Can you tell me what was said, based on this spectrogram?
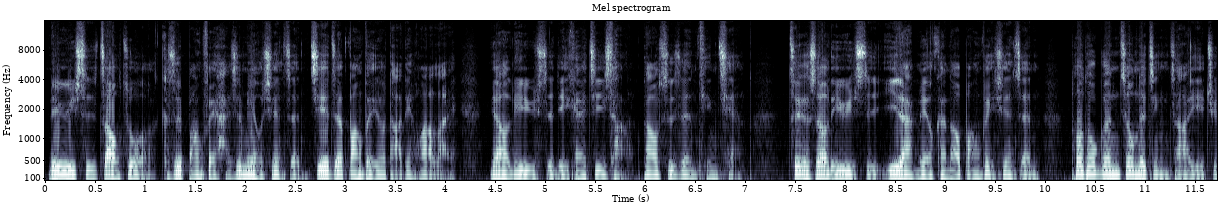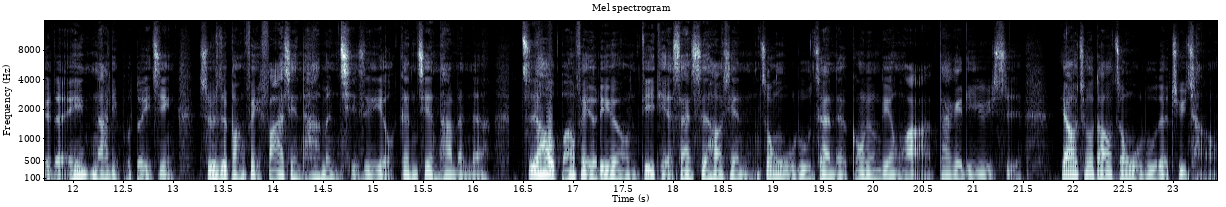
李宇石照做，可是绑匪还是没有现身。接着，绑匪又打电话来，要李宇石离开机场到市政厅前。这个时候，李宇石依然没有看到绑匪现身。偷偷跟踪的警察也觉得，哎，哪里不对劲？是不是绑匪发现他们其实有跟监他们呢？之后，绑匪又利用地铁三四号线中五路站的公用电话打给李宇时，要求到中五路的剧场。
